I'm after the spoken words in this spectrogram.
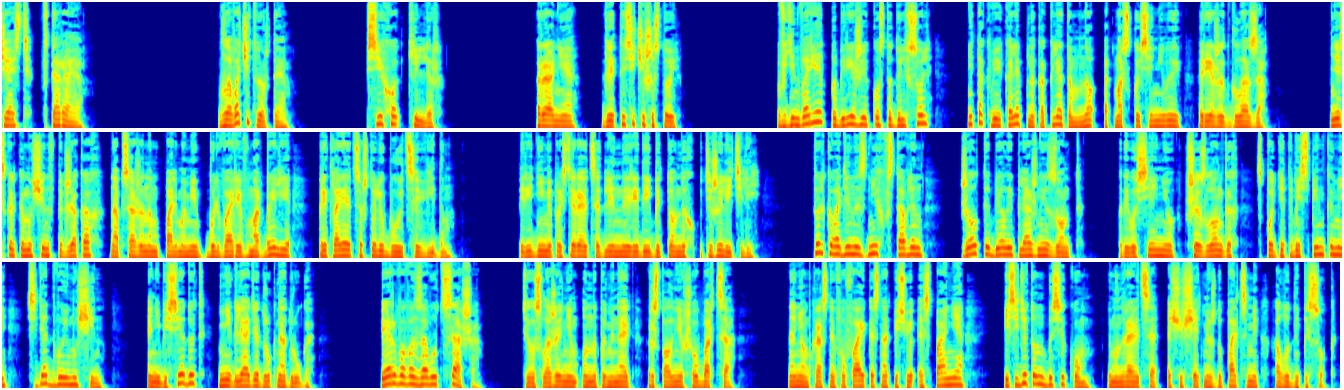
Часть вторая. Глава четвертая. Психокиллер. Ранее. 2006. В январе побережье Коста-дель-Соль не так великолепно, как летом, но от морской синевы режет глаза. Несколько мужчин в пиджаках на обсаженном пальмами бульваре в Марбелье притворяются, что любуются видом. Перед ними простираются длинные ряды бетонных утяжелителей. Только в один из них вставлен желто-белый пляжный зонт. Под его сенью, в шезлонгах с поднятыми спинками, сидят двое мужчин. Они беседуют, не глядя друг на друга. Первого зовут Саша. Телосложением он напоминает располневшего борца. На нем красная фуфайка с надписью «Эспания», и сидит он босиком. Ему нравится ощущать между пальцами холодный песок.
